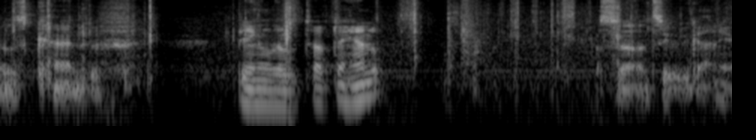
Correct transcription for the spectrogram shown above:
was kind of being a little tough to handle. So let's see what we got here.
